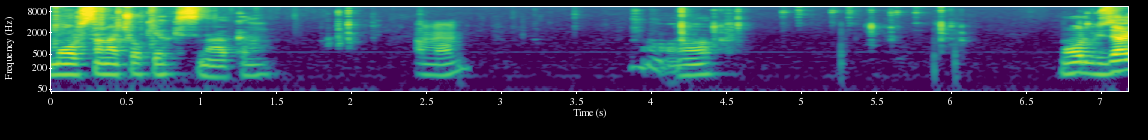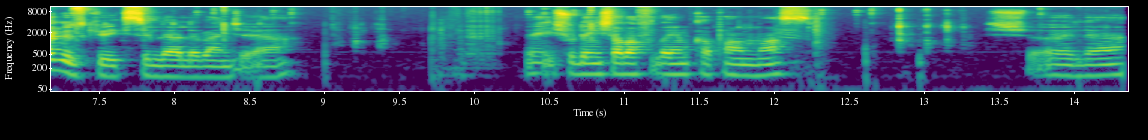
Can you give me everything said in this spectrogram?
mor sana çok yakışsın Hakan. Tamam. Hop. Mor güzel gözüküyor iksirlerle bence ya. Ve şurada inşallah flame kapanmaz. Şöyle.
